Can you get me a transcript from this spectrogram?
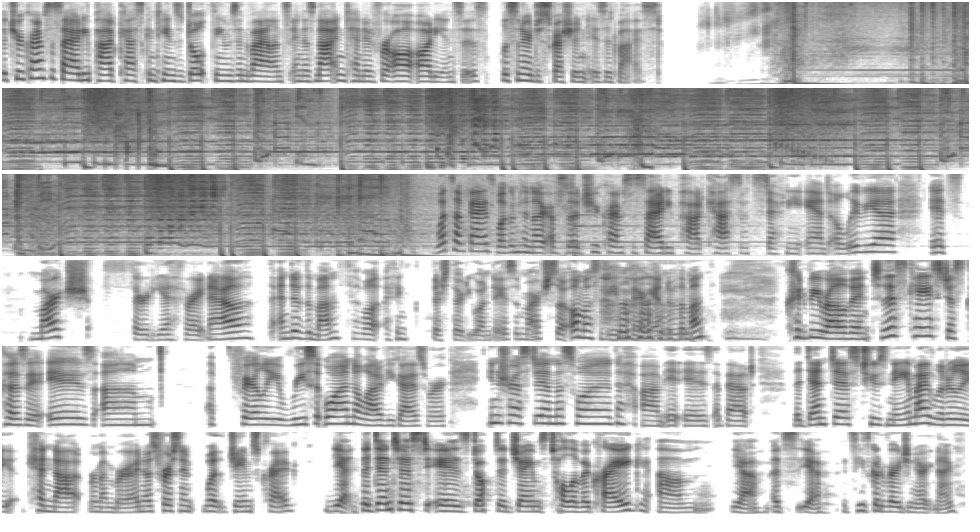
The True Crime Society podcast contains adult themes and violence and is not intended for all audiences. Listener discretion is advised. What's up, guys? Welcome to another episode of True Crime Society podcast with Stephanie and Olivia. It's March 30th right now, the end of the month. Well, I think there's 31 days in March, so almost the very end of the month. Could be relevant to this case just because it is um, a fairly recent one. A lot of you guys were interested in this one. Um, it is about the dentist whose name I literally cannot remember. I know his first name was James Craig. Yeah, the dentist is Dr. James Tolliver Craig. Um, yeah, it's yeah, it's he's got a very generic name.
